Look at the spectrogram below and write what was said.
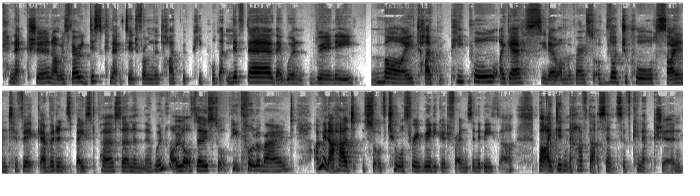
connection. I was very disconnected from the type of people that lived there. They weren't really my type of people, I guess. You know, I'm a very sort of logical, scientific, evidence based person, and there were not a lot of those sort of people around. I mean, I had sort of two or three really good friends in Ibiza, but I didn't have that sense of connection.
